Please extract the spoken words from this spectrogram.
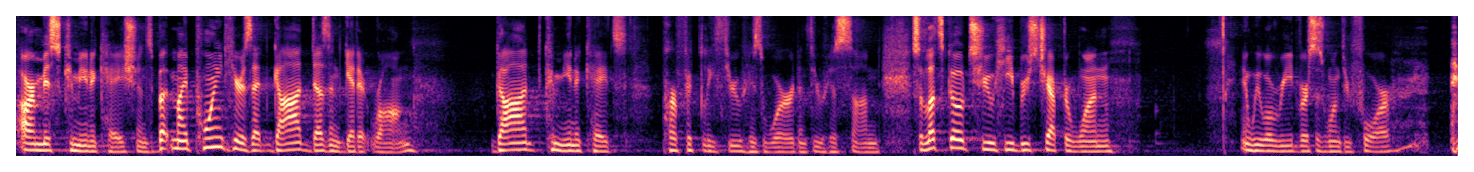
our miscommunications. But my point here is that God doesn't get it wrong. God communicates perfectly through his word and through his son. So let's go to Hebrews chapter 1, and we will read verses 1 through 4.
